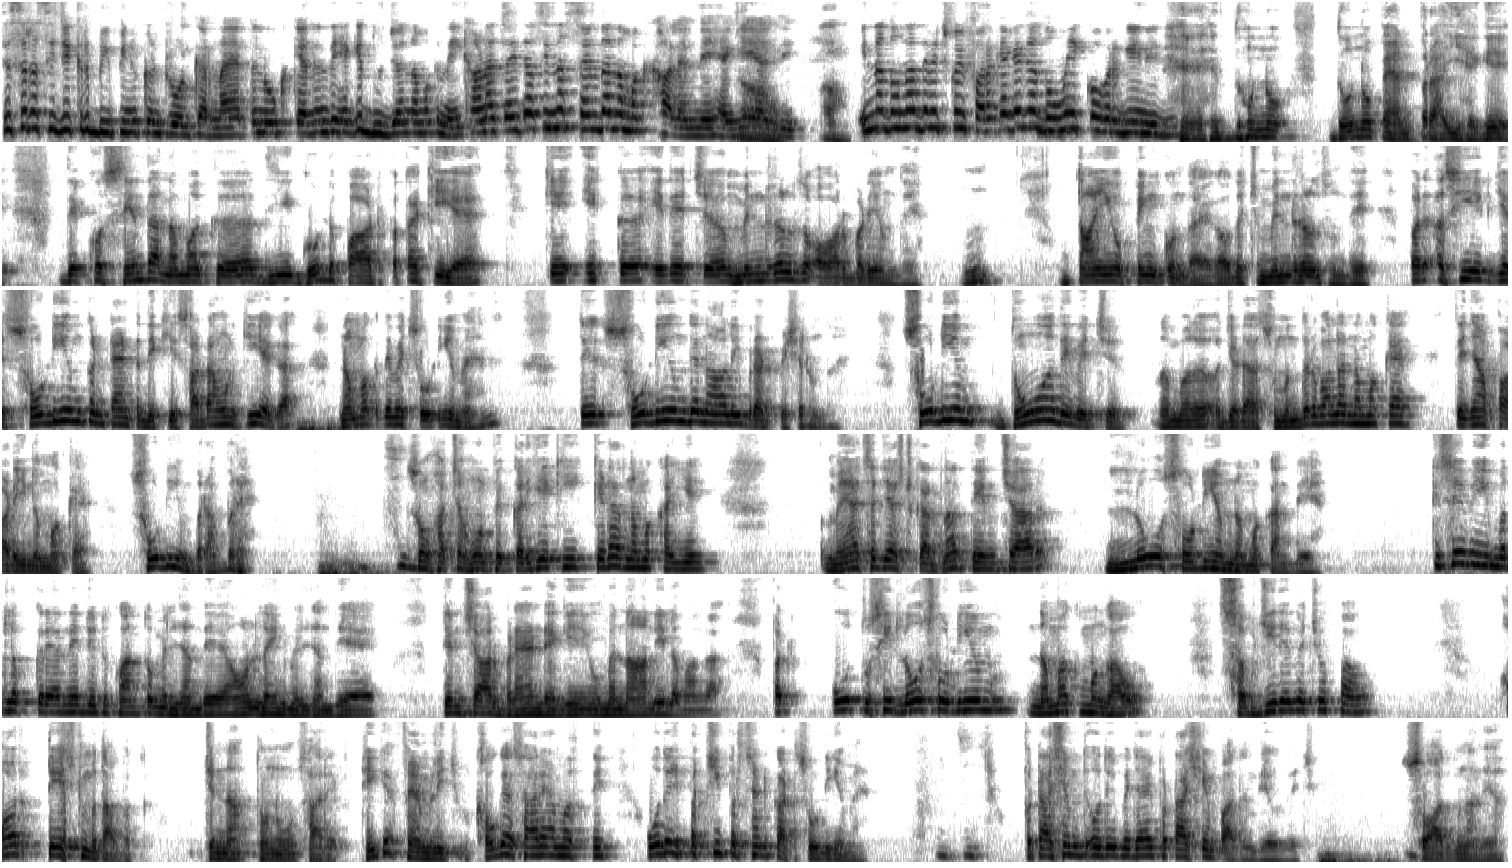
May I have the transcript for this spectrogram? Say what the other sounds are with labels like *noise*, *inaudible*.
ਤੇ ਸਰ ਅਸੀਂ ਜੇਕਰ ਬੀਪੀ ਨੂੰ ਕੰਟਰੋਲ ਕਰਨਾ ਹੈ ਤੇ ਲੋਕ ਕਹਿ ਦਿੰਦੇ ਹੈਗੇ ਦੂਜਾ ਨਮਕ ਨਹੀਂ ਖਾਣਾ ਚਾਹੀਦਾ ਅਸੀਂ ਨਾ ਸੈਂਦਾ ਨਮਕ ਖਾ ਲੈਂਦੇ ਹੈਗੇ ਆ ਜੀ। ਇਹਨਾਂ ਦੋਨਾਂ ਦੇ ਵਿੱਚ ਕੋਈ ਫ਼ਰਕ ਹੈਗਾ ਜਾਂ ਦੋਵੇਂ ਇੱਕੋ ਵਰਗੇ ਨੇ ਜੀ? *laughs* ਦੋਨੋਂ ਦੋਨੋਂ ਭੈਣ ਭਰਾ ਹੀ ਹੈਗੇ। ਦੇਖੋ ਸੇਂਦਾ ਨਮਕ ਦੀ ਗੁੱਡ ਪਾਰਟ ਪਤਾ ਕੀ ਹੈ ਕਿ ਇੱਕ ਇਹਦੇ ਚ ਮਿਨਰਲਸ ਔਰ ਬੜੇ ਹੁੰਦੇ ਹੂੰ? ਤਾਂ ਹੀ ਉਹ ਪਿੰਕ ਹੁੰਦਾ ਹੈਗਾ ਉਹਦੇ ਚ ਮਿਨਰਲਸ ਹੁੰਦੇ। ਪਰ ਅਸੀਂ ਇੱਕ ਜੇ ਸੋਡੀਅਮ ਕੰਟੈਂਟ ਦੇਖੀਏ ਸਾਡਾ ਹੁਣ ਕੀ ਹੈਗਾ? ਨਮਕ ਦੇ ਵਿੱਚ ਸੋਡੀਅਮ ਹੈ ਨਾ। ਤੇ ਸੋਡੀਅਮ ਦੇ ਨਾਲ ਹੀ ਬਲੱਡ ਪ੍ਰੈਸ਼ਰ ਹੁੰਦਾ ਹੈ। ਸੋਡੀਅਮ ਦੋਵਾਂ ਦੇ ਵਿੱਚ ਮਤਲਬ ਜਿਹੜਾ ਸਮੁੰਦਰ ਵਾਲਾ ਨਮਕ ਹੈ ਤੇ ਜਾਂ ਪਹਾੜੀ ਨਮਕ ਹੈ, ਸੋਡੀਅਮ ਬਰਾਬਰ ਹੈ। ਸੋ ਅੱਛਾ, ਹੁਣ ਫਿਰ ਕਰੀਏ ਕੀ? ਕਿਹੜਾ ਨਮਕ ਖਾਈਏ? ਮੈਂ ਸੁਜੈਸਟ ਕਰਦਾ ਤਿੰਨ ਚਾਰ ਲੋ ਸੋਡੀਅਮ ਨਮਕ ਆਂਦੇ ਆ। ਕਿਸੇ ਵੀ ਮਤਲਬ ਕਰਿਆਨੇ ਦੀ ਦੁਕਾਨ ਤੋਂ ਮਿਲ ਜਾਂਦੇ ਆ ਆਨਲਾਈਨ ਮਿਲ ਜਾਂਦੇ ਆ। ਤਿੰਨ ਚਾਰ ਬ੍ਰਾਂਡ ਹੈਗੇ, ਉਹ ਮੈਂ ਨਾਂ ਨਹੀਂ ਲਵਾਂਗਾ। ਪਰ ਉਹ ਤੁਸੀਂ ਲੋ ਸੋਡੀਅਮ ਨਮਕ ਮੰਗਾਓ, ਸਬਜ਼ੀ ਦੇ ਵਿੱਚ ਉਹ ਪਾਓ। ਔਰ ਟੇਸਟ ਮੁਤਾਬਕ। ਜਿੰਨਾ ਤੁਹਾਨੂੰ ਸਾਰੇ ਠੀਕ ਹੈ ਫੈਮਿਲੀ ਚ ਖਾਓਗੇ ਸਾਰਿਆਂ ਵਾਸਤੇ ਉਹਦੇ ਚ 25% ਘੱਟ ਸੋਡੀਅਮ ਹੈ। ਜੀ। ਪੋਟਾਸ਼ੀਅਮ ਉਹਦੇ ਬਜਾਏ ਪੋਟਾਸ਼ੀਅਮ ਪਾ ਦਿੰਦੇ ਉਹਦੇ ਵਿੱਚ ਸਵਾਦ ਬਣਾਉਣੇ ਵਾਸਤੇ।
